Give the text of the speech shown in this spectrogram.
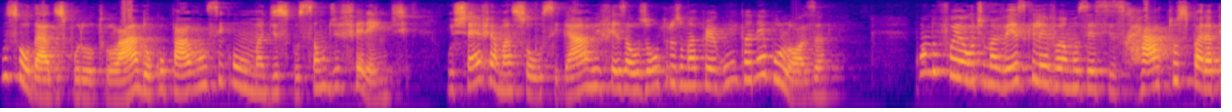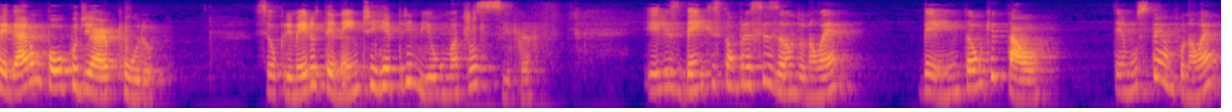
Os soldados, por outro lado, ocupavam-se com uma discussão diferente. O chefe amassou o cigarro e fez aos outros uma pergunta nebulosa. Quando foi a última vez que levamos esses ratos para pegar um pouco de ar puro? Seu primeiro tenente reprimiu uma tossida. Eles bem que estão precisando, não é? Bem, então que tal? Temos tempo, não é?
